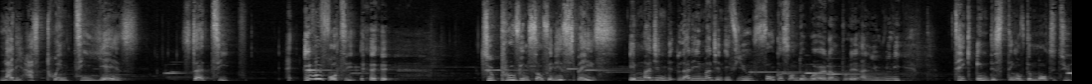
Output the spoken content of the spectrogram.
Laddie has 20 years, 30, even 40 to prove himself in his space. Imagine, Laddie, imagine if you focus on the word and prayer and you really take in this thing of the multitude.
